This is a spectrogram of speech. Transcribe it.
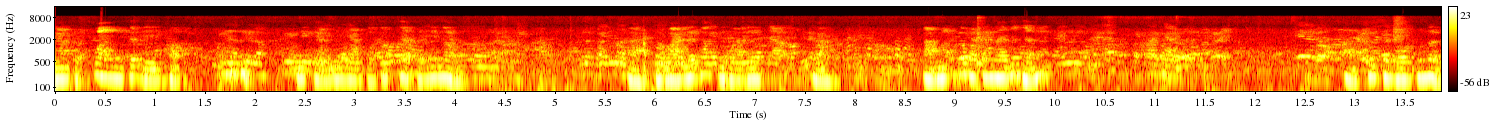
งานกับฟังจะดีครับที่เราที่มีการงานกับทุกแซ่บไปนิดหน่อยค่ะสบายเลยครับสบายเลยอะอะมันก็มาเป็นไงก็ฉันคือจะโดนคนเลย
